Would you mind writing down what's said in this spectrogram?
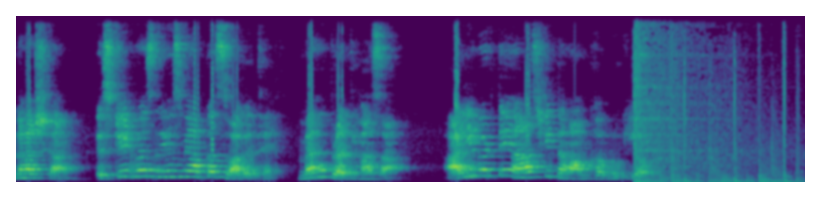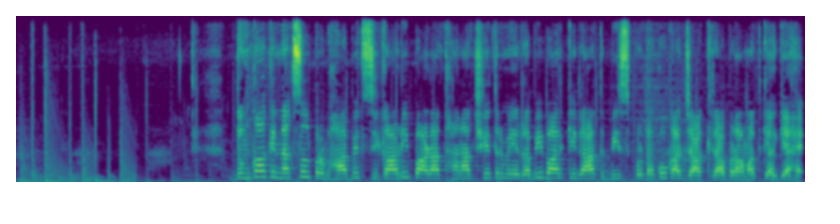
नमस्कार, स्टेट बस न्यूज़ में आपका स्वागत है। मैं हूँ प्रतिमा शाह आइए बढ़ते हैं आज की तमाम खबरों की ओर। दुमका के नक्सल प्रभावित सिकाड़ी पाड़ा थाना क्षेत्र में रविवार की रात विस्फोटकों का जाखिरा बरामद किया गया है।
